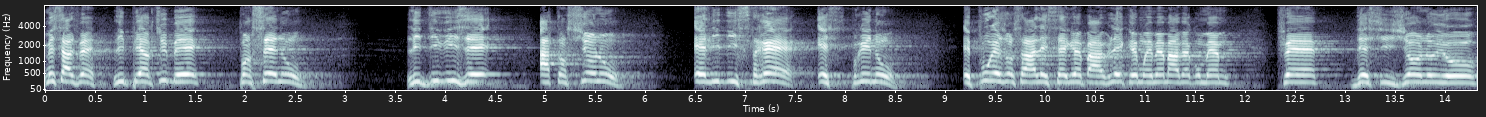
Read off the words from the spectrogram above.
mais ça le fait, il perturbe pensez nous, il divise attention nous, et il distrait esprit nous. Et pour raison ça, le Seigneur pas que moi-même avec vous-même faire décision nous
